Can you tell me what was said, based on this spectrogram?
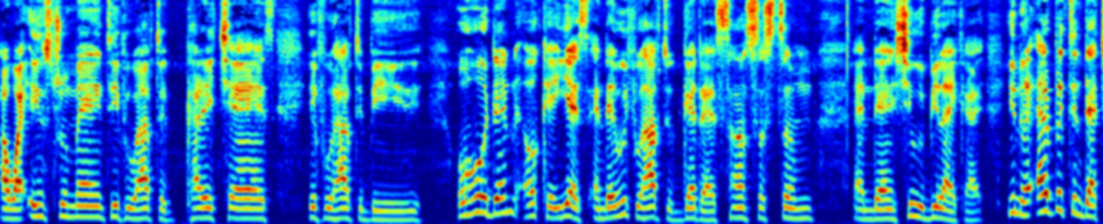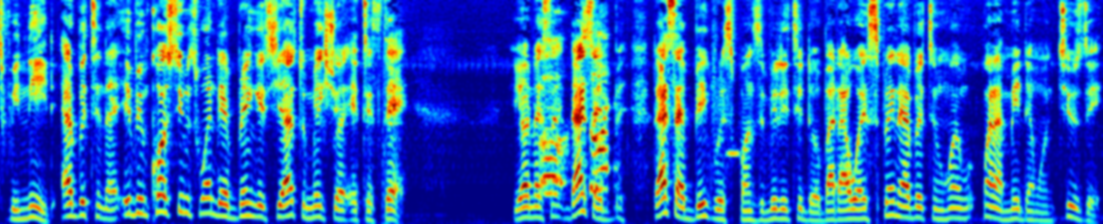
our instrument, if we have to carry chairs, if we have to be. Oh, then, okay, yes. And then if we have to get a sound system, and then she will be like, uh, you know, everything that we need, everything that, even costumes, when they bring it, she has to make sure it is there. You understand? Oh, that's, so a, that's a big responsibility, though. But I will explain everything when, when I meet them on Tuesday.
